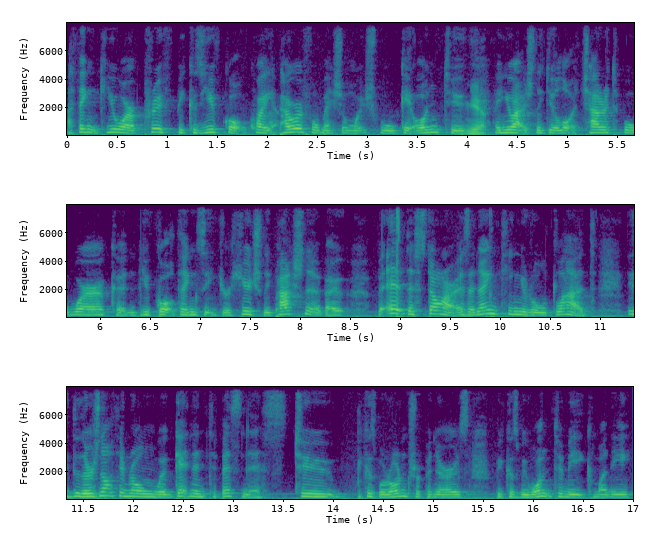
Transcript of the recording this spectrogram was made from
I think you are proof because you've got quite a powerful mission, which we'll get on to. Yeah. And you actually do a lot of charitable work and you've got things that you're hugely passionate about. But at the start, as a 19 year old lad, there's nothing wrong with getting into business to because we're entrepreneurs, because we want to make money,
